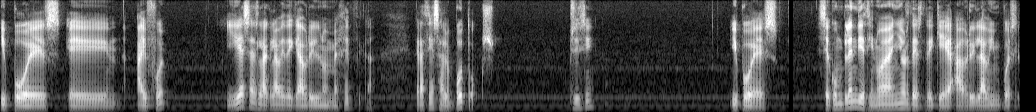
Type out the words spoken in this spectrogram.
Y pues eh, ahí fue. Y esa es la clave de que Abril no envejezca. Gracias al Botox. Sí, sí. Y pues se cumplen 19 años desde que Avril Lavigne pues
